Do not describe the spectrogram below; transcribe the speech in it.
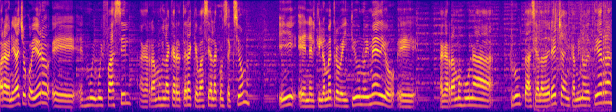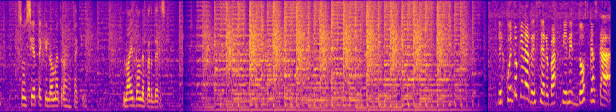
Para venir al Chocoyero es muy muy fácil. Agarramos la carretera que va hacia la Concepción y en el kilómetro 21 y medio agarramos una ruta hacia la derecha en camino de tierra, son 7 kilómetros hasta aquí. No hay donde perderse. Les cuento que la reserva tiene dos cascadas.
